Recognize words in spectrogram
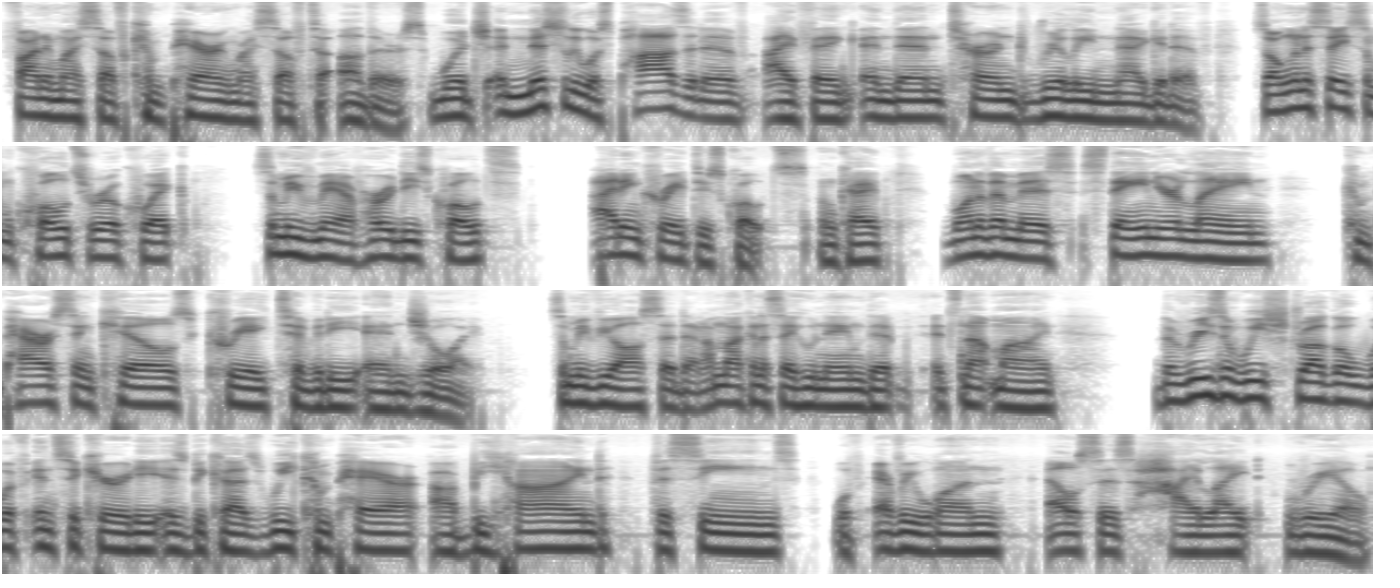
finding myself comparing myself to others, which initially was positive, I think, and then turned really negative. So I'm going to say some quotes real quick. Some of you may have heard these quotes. I didn't create these quotes. Okay. One of them is stay in your lane. Comparison kills creativity and joy. Some of you all said that. I'm not going to say who named it. It's not mine. The reason we struggle with insecurity is because we compare our behind the scenes with everyone else's highlight reel.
